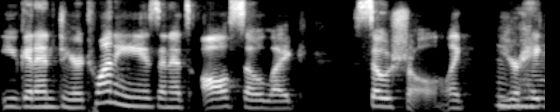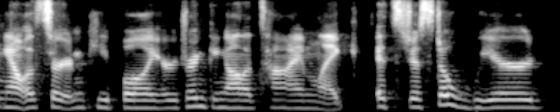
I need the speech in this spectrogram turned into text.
you get into your 20s, and it's also like social, like, you're Mhm. hanging out with certain people, you're drinking all the time. Like, it's just a weird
